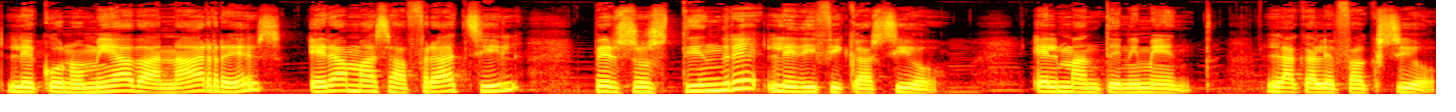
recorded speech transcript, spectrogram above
L'economia d'Anarres era massa fràgil per sostindre l'edificació, el manteniment, la calefacció,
